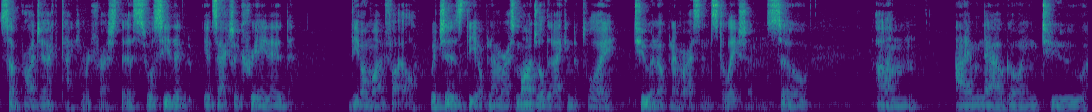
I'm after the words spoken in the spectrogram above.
subproject, I can refresh this, we'll see that it's actually created the OMOD file, which is the OpenMRS module that I can deploy to an OpenMRS installation. So um, I'm now going to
